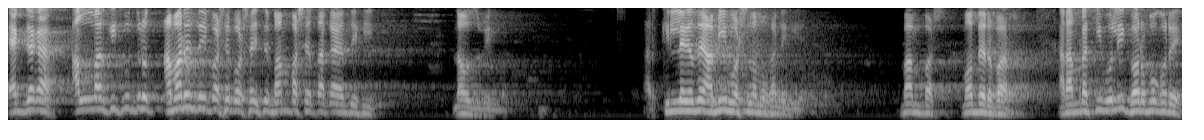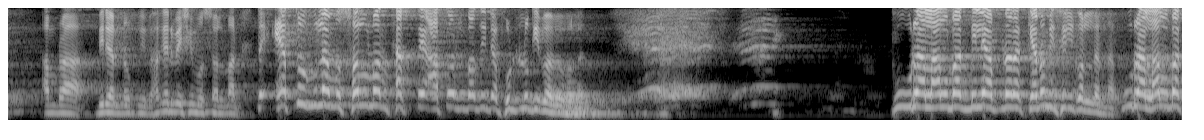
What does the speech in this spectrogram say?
এক জায়গা আল্লাহর কি কুদরত? আমারে যেই পাশে বসাইছে, বাম পাশে তাকায় দেখি। নাউজবিল্লা আর কিল্লে গেছে আমি বসলাম ওখানে গিয়ে। বাম পাশে, মদের বার। আর আমরা কি বলি? গর্ব করে আমরা বিরানব্বই ভাগের বেশি মুসলমান। তো এতগুলা মুসলমান থাকতে আতশবাজিটা ফুটলো কীভাবে বলেন? পুরা লালবাগ মিলে আপনারা কেন মিছিল করলেন না? পুরা লালবাগ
